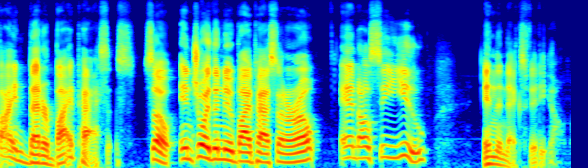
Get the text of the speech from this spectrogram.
find better bypasses. So, enjoy the new bypass NRO, and I'll see you in the next video.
